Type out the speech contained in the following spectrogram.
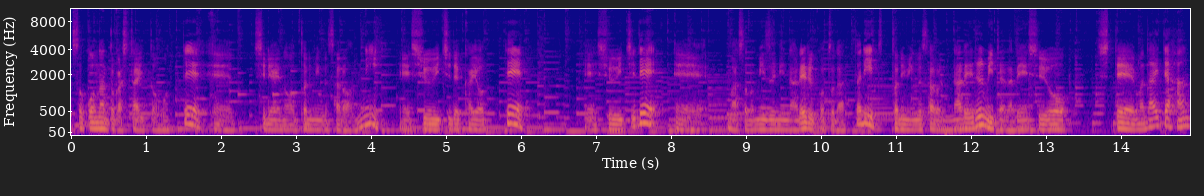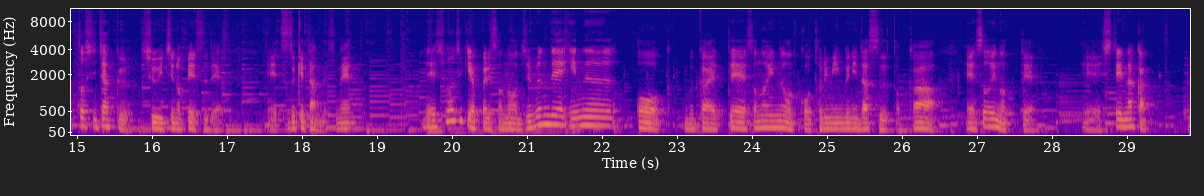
そこをなんとかしたいと思って、えー、知り合いのトリミングサロンに、え、週1で通って、え、週1で、えーまあ、その水になれることだったりトリミングサロンになれるみたいな練習をして、まあ、大体半年弱週1のペースで、え、続けたんですね。で正直やっぱりその自分で犬を迎えてその犬をこうトリミングに出すとか、え、そういうのって、え、してなかっ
